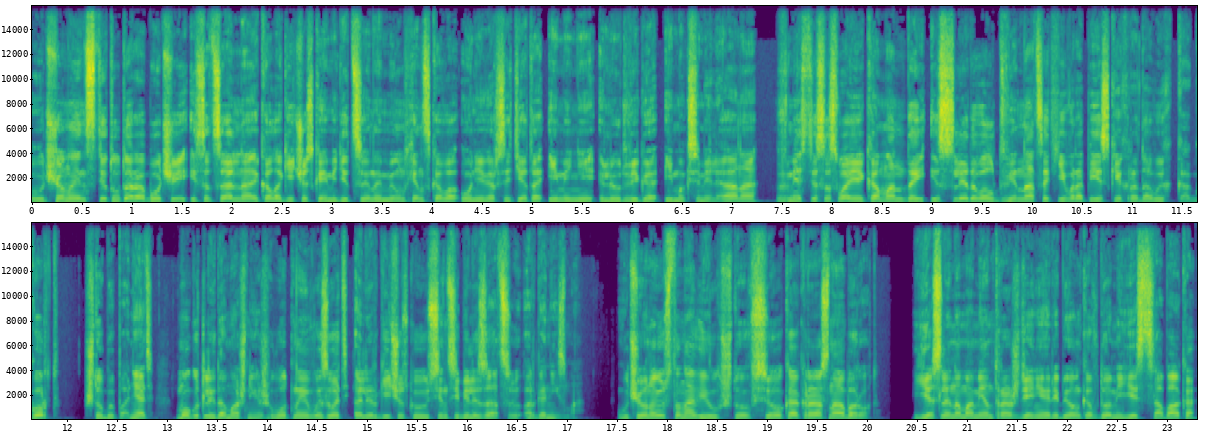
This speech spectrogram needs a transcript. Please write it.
Ученые Института рабочей и социально-экологической медицины Мюнхенского университета имени Людвига и Максимилиана вместе со своей командой исследовал 12 европейских родовых когорт, чтобы понять, могут ли домашние животные вызвать аллергическую сенсибилизацию организма. Ученый установил, что все как раз наоборот. Если на момент рождения ребенка в доме есть собака,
